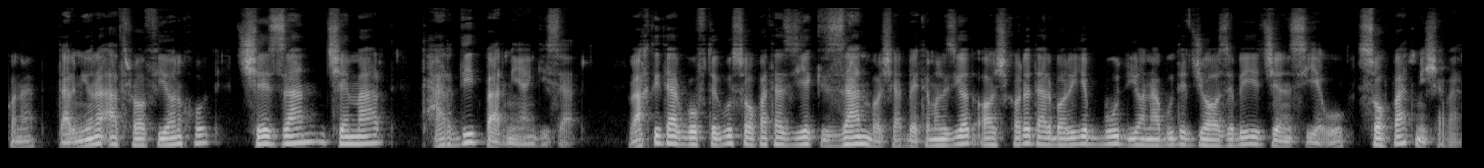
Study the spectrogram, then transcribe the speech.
کند در میان اطرافیان خود چه زن چه مرد تردید برمیانگیزد وقتی در گفتگو صحبت از یک زن باشد به احتمال زیاد آشکارا درباره بود یا نبود جاذبه جنسی او صحبت می شود.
